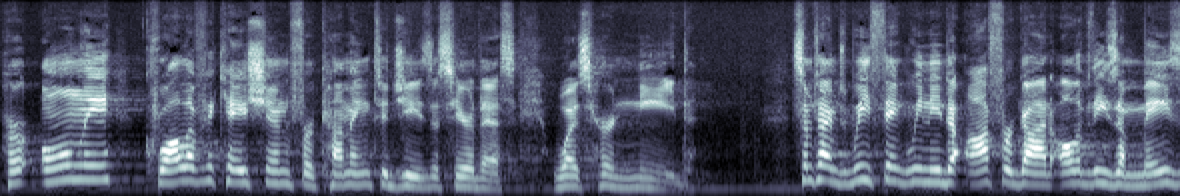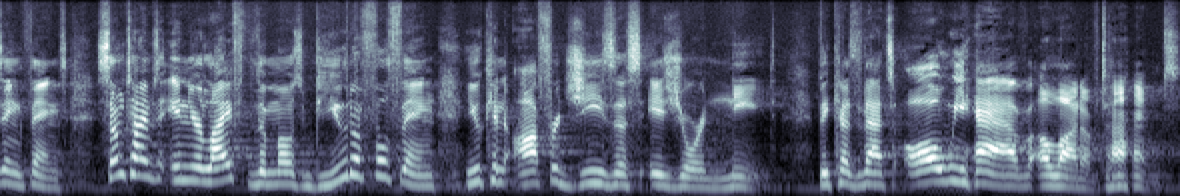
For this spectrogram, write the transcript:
Her only qualification for coming to Jesus, hear this, was her need. Sometimes we think we need to offer God all of these amazing things. Sometimes in your life, the most beautiful thing you can offer Jesus is your need, because that's all we have a lot of times.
